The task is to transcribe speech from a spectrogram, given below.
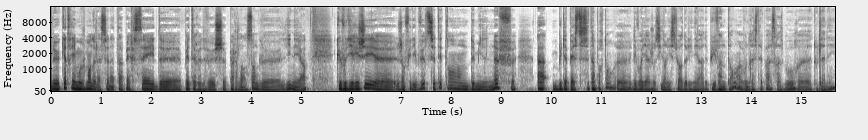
Le quatrième mouvement de la sonata Persei de Peter Rudveuch par l'ensemble Linéa que vous dirigez, euh, Jean-Philippe Wurtz, c'était en 2009 à Budapest. C'est important, euh, les voyages aussi dans l'histoire de Linéa. Depuis 20 ans, vous ne restez pas à Strasbourg euh, toute l'année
